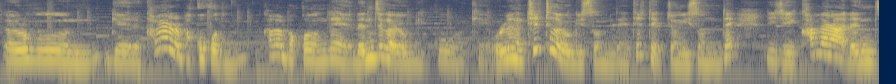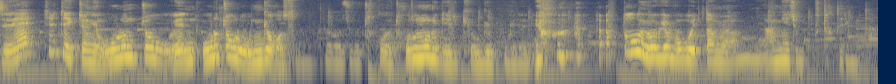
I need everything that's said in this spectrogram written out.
자, 여러분 이게 카메라를 바꿨거든요. 카메라 바꿨는데 렌즈가 여기 있고 이렇게 원래는 틸트가 여기 있었는데 틸트 액정이 있었는데 이제 이 카메라 렌즈에 틸트 액정이 오른쪽 왼 오른쪽으로 옮겨갔어요. 그래가지고 자꾸 저도 모르게 이렇게 여기 보게 되네요. 또 여기 보고 있다면 양해 좀 부탁드립니다.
